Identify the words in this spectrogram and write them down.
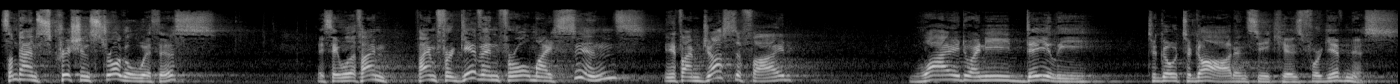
Sometimes Christians struggle with this. They say, well, if I'm, if I'm forgiven for all my sins, And if I'm justified, why do I need daily to go to God and seek His forgiveness?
